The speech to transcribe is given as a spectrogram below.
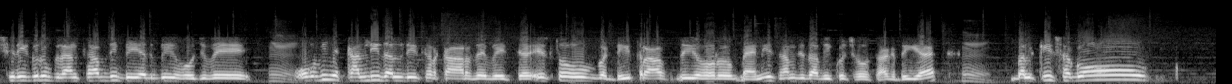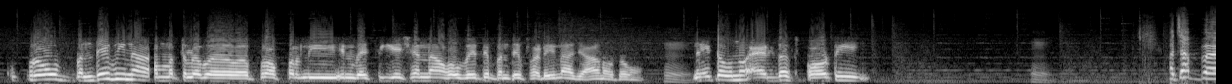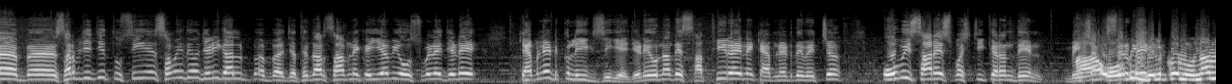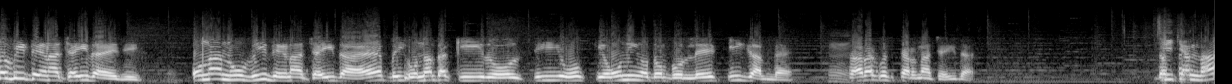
ਸ੍ਰੀ ਗੁਰੂ ਗ੍ਰੰਥ ਸਾਹਿਬ ਦੀ ਬੇਅਦਬੀ ਹੋ ਜਵੇ ਉਹ ਵੀ ਅਕਾਲੀ ਦਲ ਦੀ ਸਰਕਾਰ ਦੇ ਵਿੱਚ ਇਸ ਤੋਂ ਵੱਡੀ ਤਰਾਸਦੀ ਹੋਰ ਮੈਂ ਨਹੀਂ ਸਮਝਦਾ ਵੀ ਕੁਝ ਹੋ ਸਕਦੀ ਹੈ। ਬਲਕਿ ਸਗੋਂ ਉੱਪਰੋਂ ਬੰਦੇ ਵੀ ਨਾ ਮਤਲਬ ਪ੍ਰੋਪਰਲੀ ਇਨਵੈਸਟੀਗੇਸ਼ਨ ਨਾ ਹੋਵੇ ਤੇ ਬੰਦੇ ਫੜੇ ਨਾ ਜਾਣ ਉਦੋਂ। ਨਹੀਂ ਤਾਂ ਉਹਨੂੰ ਐਟ ਦਾ ਸਪੌਟ ਹੂੰ। ਅੱਛਾ ਸਰਬਜੀਤ ਜੀ ਤੁਸੀਂ ਇਹ ਸਮਝਦੇ ਹੋ ਜਿਹੜੀ ਗੱਲ ਜਥੇਦਾਰ ਸਾਹਿਬ ਨੇ ਕਹੀ ਹੈ ਵੀ ਉਸ ਵੇਲੇ ਜਿਹੜੇ ਕੈਬਨਿਟ ਕੁਲੀਗ ਸੀਗੇ ਜਿਹੜੇ ਉਹਨਾਂ ਦੇ ਸਾਥੀ ਰਹੇ ਨੇ ਕੈਬਨਿਟ ਦੇ ਵਿੱਚ ਉਹ ਵੀ ਸਾਰੇ ਸਪਸ਼ਟੀਕਰਨ ਦੇਣ ਬੇਸ਼ੱਕ ਉਹ ਵੀ ਬਿਲਕੁਲ ਉਹਨਾਂ ਨੂੰ ਵੀ ਦੇਣਾ ਚਾਹੀਦਾ ਹੈ ਜੀ ਉਹਨਾਂ ਨੂੰ ਵੀ ਦੇਣਾ ਚਾਹੀਦਾ ਹੈ ਵੀ ਉਹਨਾਂ ਦਾ ਕੀ ਰੋਲ ਸੀ ਉਹ ਕਿਉਂ ਨਹੀਂ ਉਦੋਂ ਬੋਲੇ ਕੀ ਗੱਲ ਹੈ। ਸਾਰਾ ਕੁਝ ਕਰਨਾ ਚਾਹੀਦਾ ਹੈ ਠੀਕ ਹੈ। ਦੱਸਣ ਨਾ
